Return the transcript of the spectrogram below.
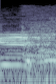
que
